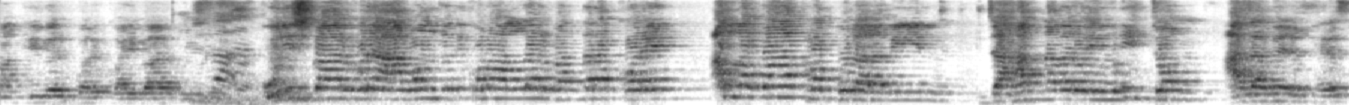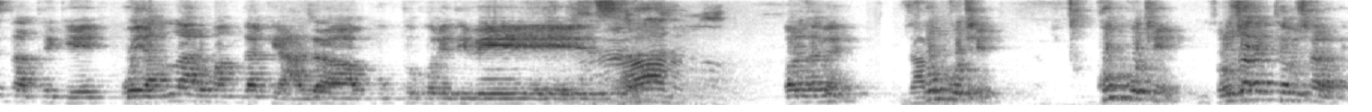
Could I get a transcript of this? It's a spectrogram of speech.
মাগরিবের পরে কয়বার 19 বার। করে আমল যদি কোন আল্লাহর বান্দারা করে আল্লাহ পাক রব্বুল আলামিন জাহান্নামের ওই 19 জন আযাবের ফেরেশতা থেকে ওই আল্লাহর বান্দাকে আযাব মুক্ত করে দিবে। করা যাবে। খুব কঠিন। খুব কঠিন। রোজা রাখতে হবে সারাদিন।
